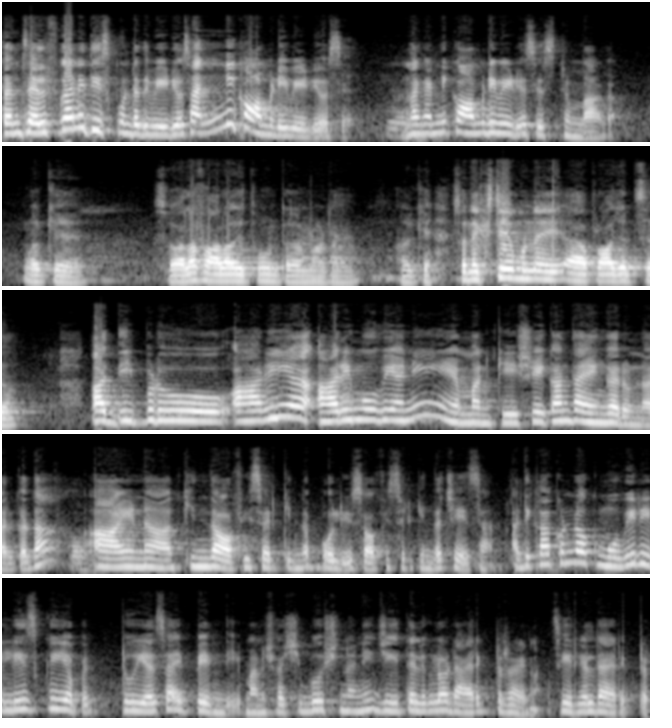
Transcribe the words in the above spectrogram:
తను సెల్ఫ్గానే తీసుకుంటుంది వీడియోస్ అన్ని కామెడీ వీడియోసే నాకు అన్ని కామెడీ వీడియోస్ ఇష్టం బాగా. ఓకే. సో అలా ఫాలో అవుతూ ఉంటారు అనమాట ఓకే. సో నెక్స్ట్ ఏమున్నాయి ప్రాజెక్ట్స్? అది ఇప్పుడు ఆరి ఆరి మూవీ అని మనకి శ్రీకాంత్ అయ్యంగారు ఉన్నారు కదా. ఆయన కింద ఆఫీసర్ కింద పోలీస్ ఆఫీసర్ కింద చేశాను. అది కాకుండా ఒక మూవీ రిలీజ్కి ఒక టూ ఇయర్స్ అయిపోయింది. మన శశిభూషణ్ అని జీ తెలుగులో డైరెక్టర్ ఆయన సీరియల్ డైరెక్టర్.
